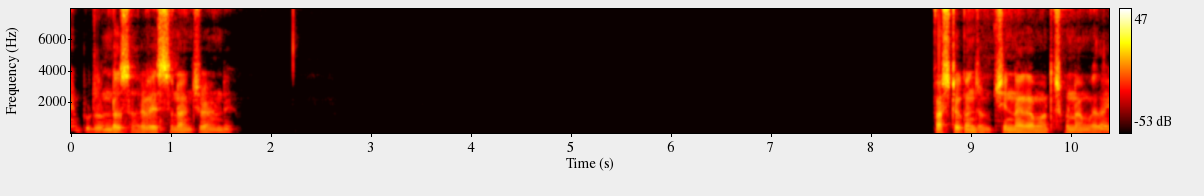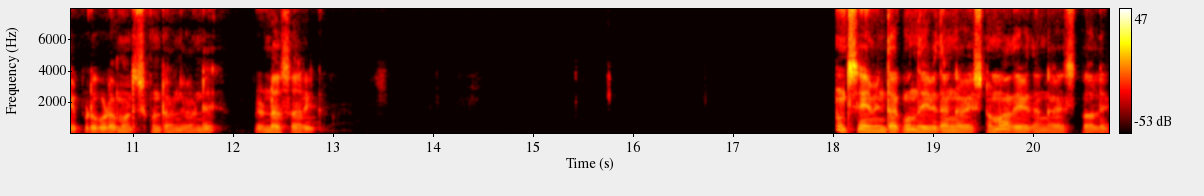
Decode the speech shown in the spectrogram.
ఇప్పుడు రెండోసారి వేస్తున్నాను చూడండి. ఫస్ట్ కొంచెం చిన్నగా మర్చుకున్నాం కదా ఇప్పుడు కూడా మర్చుకుంటాం చూడండి. రెండోసారి. సేమ్ ఇంతకుముందు ఏ విధంగా వేసినామో అదే విధంగా వేసుకోవాలి.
